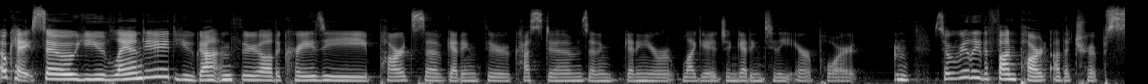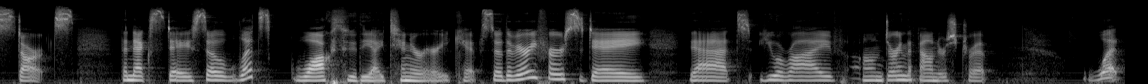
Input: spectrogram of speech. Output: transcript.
Okay, so you've landed, you've gotten through all the crazy parts of getting through customs and getting your luggage and getting to the airport. so, really, the fun part of the trip starts the next day. So, let's walk through the itinerary, Kip. So, the very first day that you arrive um, during the founder's trip, what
